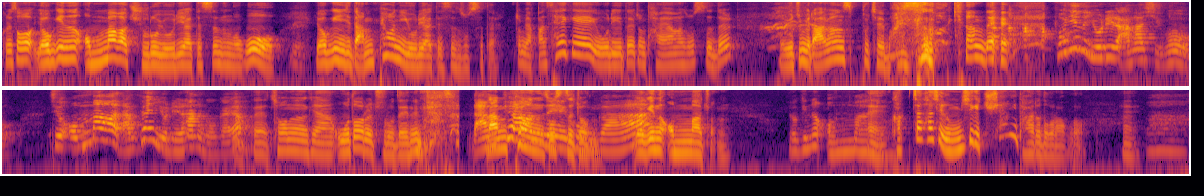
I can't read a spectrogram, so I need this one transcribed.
그래서 여기는 엄마가 주로 요리할 때 쓰는 거고 네. 여기 이제 남편이 요리할 때 쓰는 소스들 좀 약간 세계 요리들 좀 다양한 소스들 요즘에 라면 스프 제일 많이 쓰는 것 같긴 한데 본인은 요리를 안 하시고 지금 엄마와 남편이 요리를 하는 건가요? 네, 저는 그냥 오더를 주로 내는 남편의 남편 소스존 공간. 여기는 엄마존 여기는 엄마. 네, 각자 사실 음식의 취향이 다르더라고요 네, 와.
